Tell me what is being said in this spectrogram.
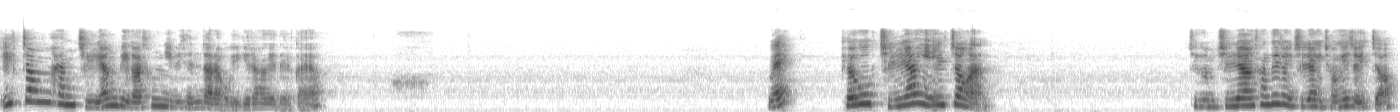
일정한 질량비가 성립이 된다라고 얘기를 하게 될까요? 왜? 결국 질량이 일정한 지금 질량 상대적인 질량이 정해져 있죠.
